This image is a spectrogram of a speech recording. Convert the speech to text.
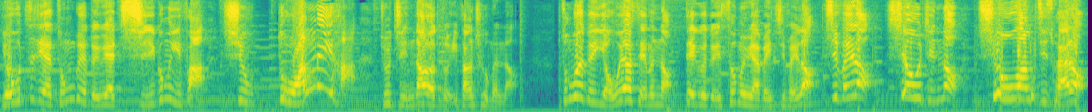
又只见中国队员气功一发，球咣的一下就进到了对方球门了。中国队又要射门了，德国队守门员被击飞了，击飞了，球进了，球网击穿了，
